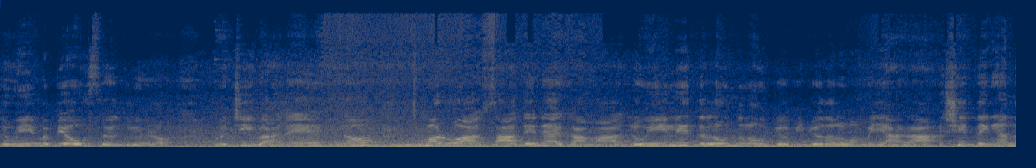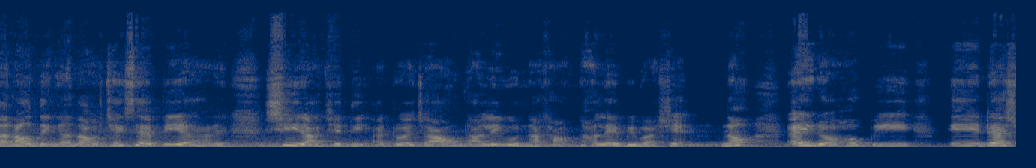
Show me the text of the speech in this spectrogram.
လူရင်းမပြောဘူးဆိုတဲ့သူတွေတော့မကြည့်ပါနဲ့เนาะကျမတို့ကစာသင်တဲ့အခါမှာလူရင်းလေးတစ်လုံးတစ်လုံးပြောပြီးပြောတဲ့လုံးမရတာအရှိသင်ခန်းတာနောက်သင်ခန်းတာကိုချိတ်ဆက်ပေးရတာလေရှိတာဖြစ်သည့်အတွက်ကြောင့်ဒါလေးကိုနားထောင်နားလည်ပေးပါရှင့်เนาะအဲ့ ဲ့ဒီတော့ဟုတ်ပြီ A dash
